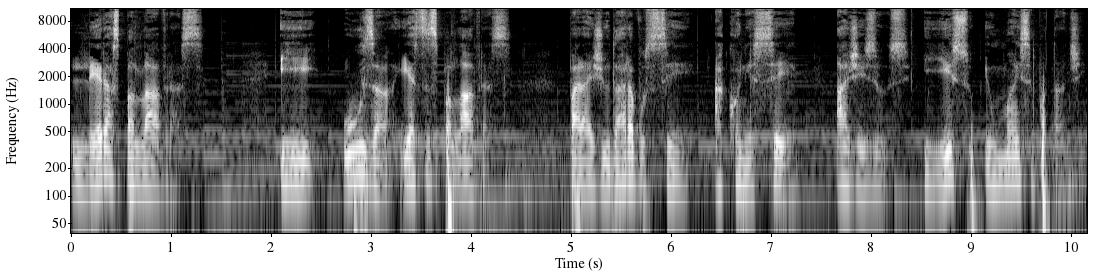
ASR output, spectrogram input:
ler as palavras e usa essas palavras para ajudar a você a conhecer a Jesus. E isso é o mais importante.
